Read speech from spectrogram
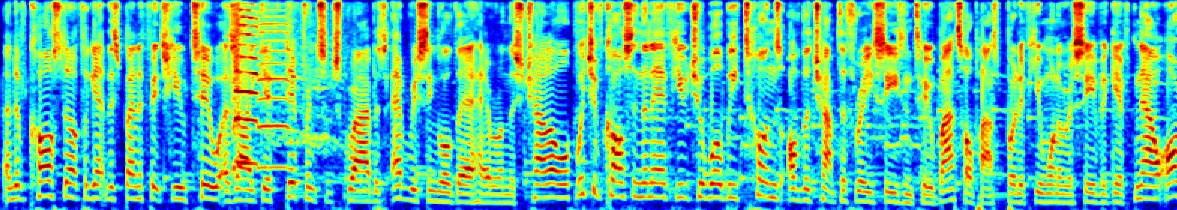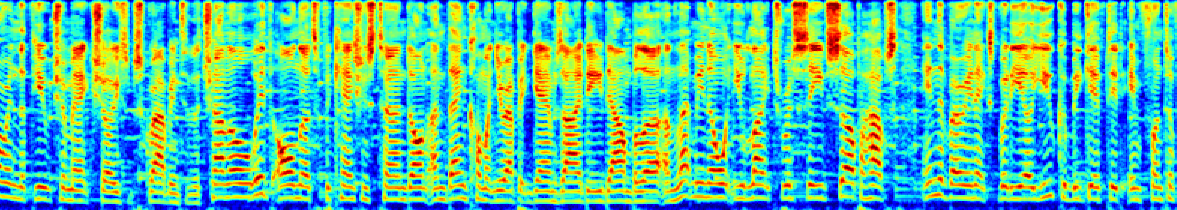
And of course, don't forget this benefits you too, as I gift different subscribers every single day here on this channel, which of course in the near future will be tons of the Chapter 3 Season 2 Battle Pass. But if you want to receive a gift now or in the future, make sure you're subscribing to the channel with all notifications turned on and then comment your Epic Games ID down below and let me know what you'd like to receive so perhaps in the very next video you could be gifted in front of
